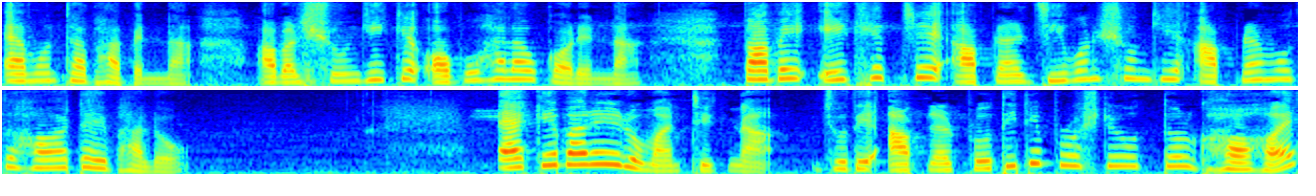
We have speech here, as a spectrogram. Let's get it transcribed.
এমনটা ভাবেন না। আবার সঙ্গীকে অবহেলাও করেন না। তবে এক্ষেত্রে আপনার জীবনসঙ্গী আপনার মতো হওয়াটাই ভালো। একেবারেই রোমান্টিক না। যদি আপনার প্রতিটি প্রশ্নের উত্তর ঘ হয়,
